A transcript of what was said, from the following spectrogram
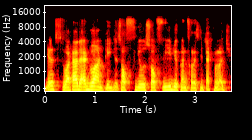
Yes, what are the advantages of use of video conferencing technology?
